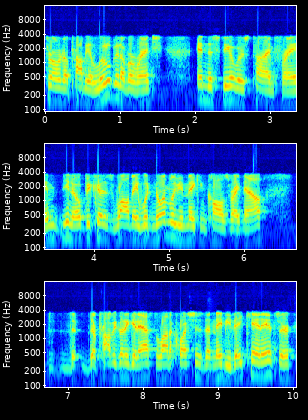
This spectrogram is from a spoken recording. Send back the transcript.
thrown a, probably a little bit of a wrench in the Steelers' time frame. You know, because while they would normally be making calls right now, they're probably going to get asked a lot of questions that maybe they can't answer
